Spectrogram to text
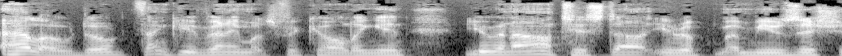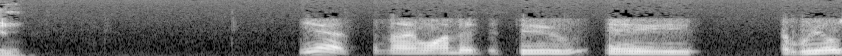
Hello, Doug. Thank you very much for calling in. You're an artist, aren't you? A, a musician. Yes, and I wanted to do a a real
